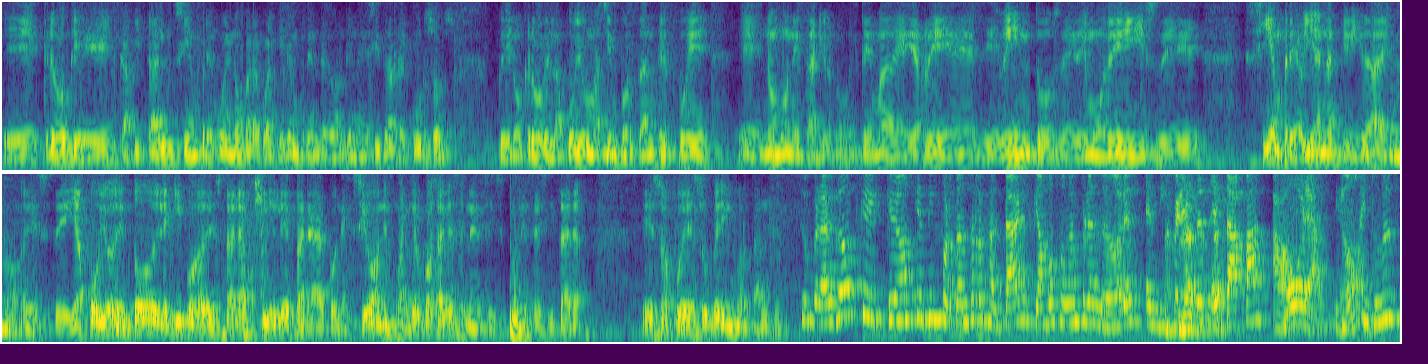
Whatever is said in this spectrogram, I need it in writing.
Eh, creo que el capital siempre es bueno para cualquier emprendedor que necesita recursos pero creo que el apoyo más importante fue eh, no monetario, ¿no? el tema de redes, de eventos, de demo days, de, siempre habían actividades ¿no? este, y apoyo de todo el equipo de Startup Chile para conexiones, cualquier cosa que se necesitara. Eso fue súper importante. Súper, algo que creo que es importante resaltar es que ambos son emprendedores en diferentes etapas ahora, ¿no? Entonces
